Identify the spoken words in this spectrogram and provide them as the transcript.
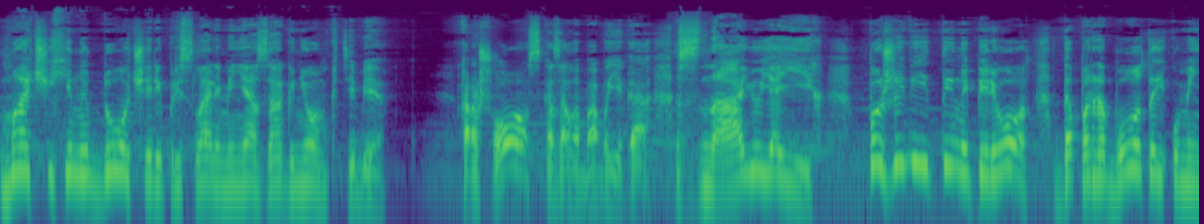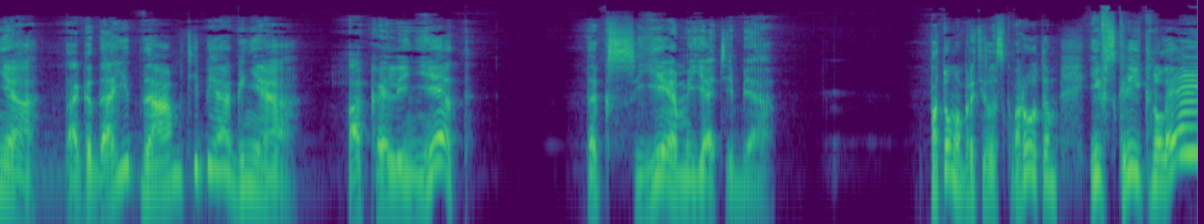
Мачехины дочери прислали меня за огнем к тебе». «Хорошо», — сказала Баба-Яга, — «знаю я их. Поживи ты наперед, да поработай у меня, тогда и дам тебе огня. А коли нет, так съем я тебя». Потом обратилась к воротам и вскрикнула «Эй,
